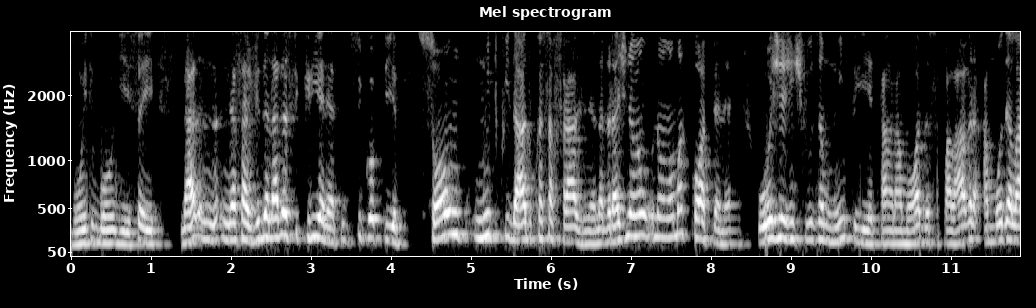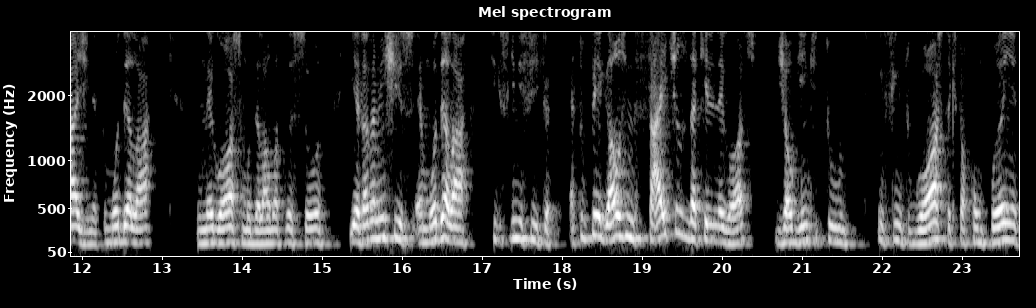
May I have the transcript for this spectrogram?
Muito bom, Gui, isso aí. Nada, nessa vida nada se cria, né? Tudo se copia. Só um, muito cuidado com essa frase, né? Na verdade, não, não é uma cópia, né? Hoje a gente usa muito, e está na moda essa palavra, a modelagem, né? Tu modelar um negócio, modelar uma pessoa. E é exatamente isso, é modelar. O que, que significa? É tu pegar os insights daquele negócio, de alguém que tu, enfim, tu gosta, que tu acompanha,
